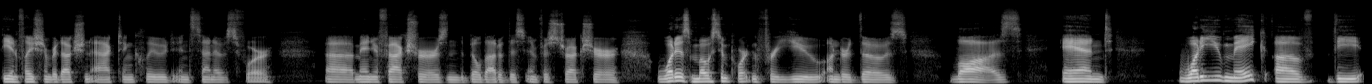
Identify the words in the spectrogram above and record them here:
the Inflation Reduction Act include incentives for uh, manufacturers and the build out of this infrastructure. What is most important for you under those laws? And what do you make of the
